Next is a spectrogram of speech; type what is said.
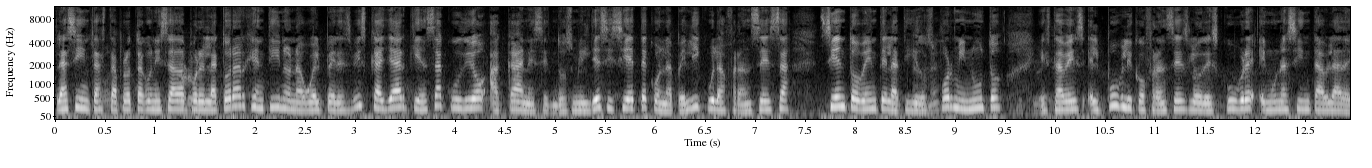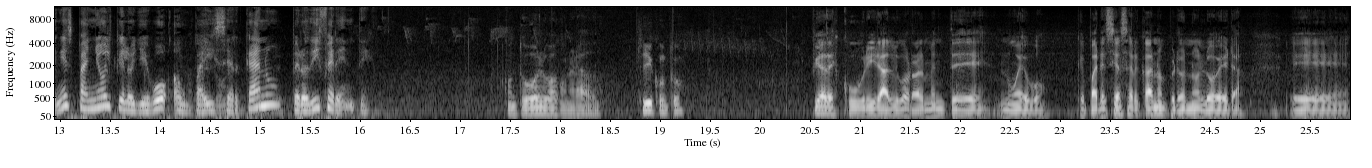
La cinta está protagonizada por el actor argentino Nahuel Pérez Vizcayar, quien sacudió a Cannes en 2017 con la película francesa 120 latidos por minuto. Esta vez el público francés lo descubre en una cinta hablada en español que lo llevó a un país cercano, pero diferente. ¿Con tu Volva, con Arado? Sí, con todo. Fui a descubrir algo realmente nuevo, que parecía cercano, pero no lo era. Eh,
